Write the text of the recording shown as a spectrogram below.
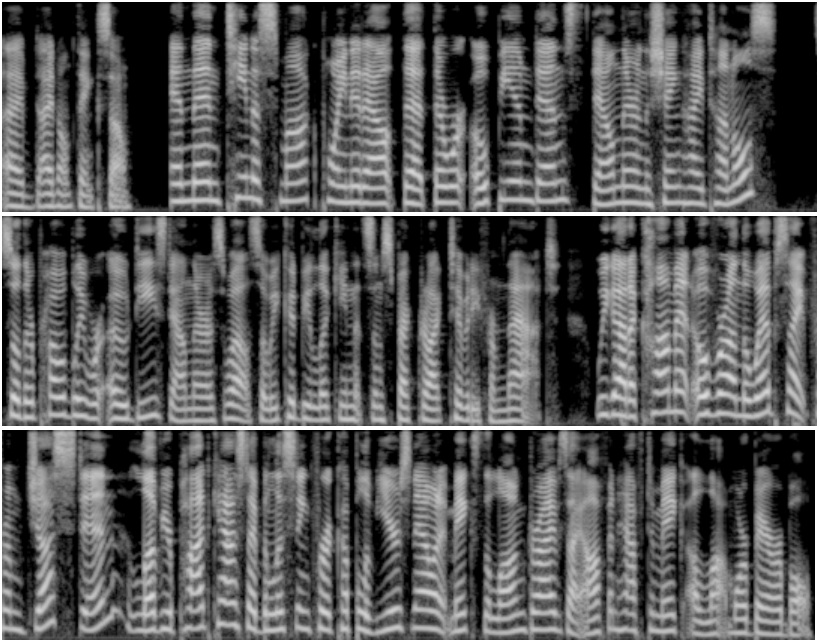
I, I don't think so. And then Tina Smock pointed out that there were opium dens down there in the Shanghai tunnels. So there probably were ODs down there as well. So we could be looking at some spectral activity from that. We got a comment over on the website from Justin. Love your podcast. I've been listening for a couple of years now, and it makes the long drives I often have to make a lot more bearable.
